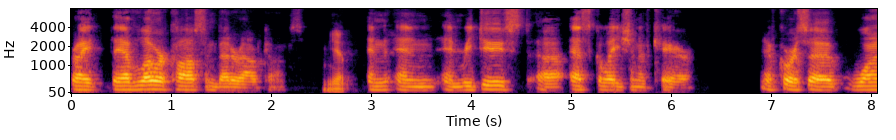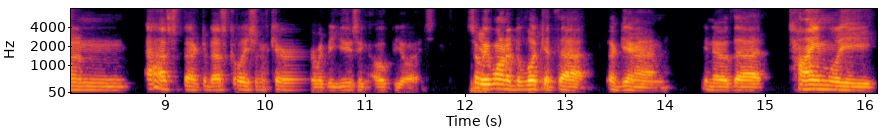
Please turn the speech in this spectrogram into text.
right, they have lower costs and better outcomes. Yep. And and and reduced uh, escalation of care. And of course, uh, one aspect of escalation of care would be using opioids. So we wanted to look at that again. You know that timely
